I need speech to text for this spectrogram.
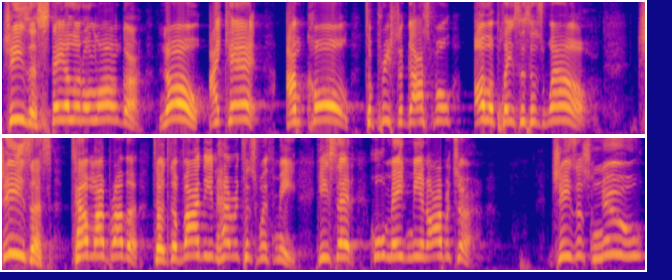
Jesus, stay a little longer. No, I can't. I'm called to preach the gospel other places as well. Jesus, tell my brother to divide the inheritance with me. He said, Who made me an arbiter? Jesus knew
